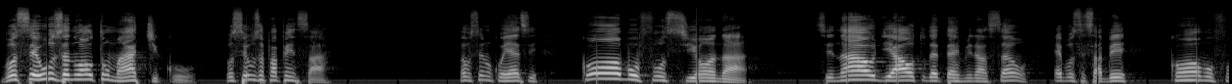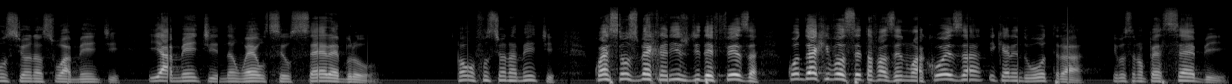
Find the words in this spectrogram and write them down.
Você usa no automático, você usa para pensar. Mas você não conhece como funciona Sinal de autodeterminação é você saber como funciona a sua mente. E a mente não é o seu cérebro. Como funciona a mente? Quais são os mecanismos de defesa? Quando é que você está fazendo uma coisa e querendo outra e você não percebe?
